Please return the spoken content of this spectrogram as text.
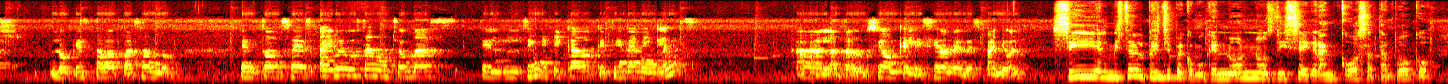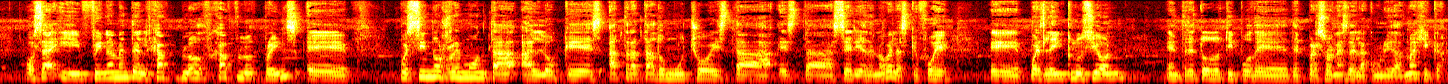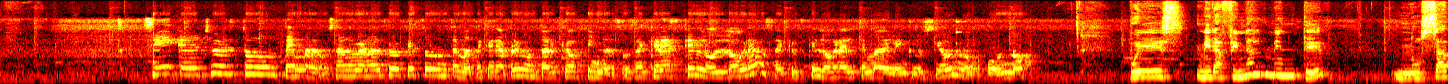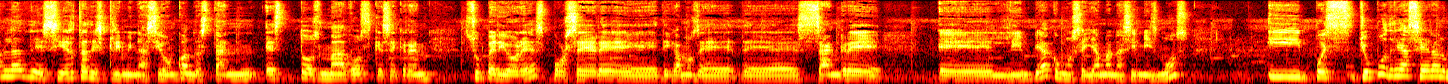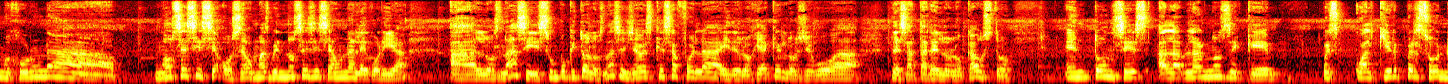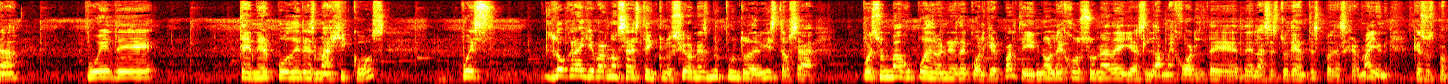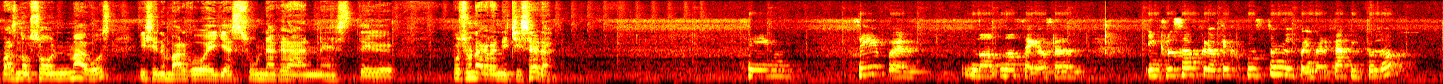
lo que estaba pasando. Entonces, a mí me gusta mucho más el significado que tiene en inglés a la traducción que le hicieron en español. Sí, el misterio del príncipe como que no nos dice gran cosa tampoco. O sea, y finalmente el Half Blood, Half Blood Prince, eh, pues sí nos remonta a lo que ha tratado mucho esta, esta serie de novelas, que fue eh, pues la inclusión entre todo tipo de, personas de la comunidad mágica. Sí, que de hecho es todo un tema, o sea, de verdad creo que es todo un tema. Te quería preguntar qué opinas, o sea, ¿crees que lo logra? O sea, ¿crees que logra el tema de la inclusión o, o no? Pues mira, finalmente nos habla de cierta discriminación cuando están estos magos que se creen superiores por ser, eh, digamos, de, sangre eh, limpia, como se llaman a sí mismos. Y pues yo podría ser a lo mejor una, no sé si sea, o sea, o más bien no sé si sea una alegoría a los nazis, un poquito a los nazis. Ya ves que esa fue la ideología que los llevó a desatar el holocausto. Entonces, al hablarnos de que pues cualquier persona puede tener poderes mágicos, pues logra llevarnos a esta inclusión, es mi punto de vista, o sea, pues un mago puede venir de cualquier parte y no lejos una de ellas, la mejor de, las estudiantes, pues es Hermione, que sus papás no son magos y sin embargo ella es una gran, este, pues una gran hechicera. Sí, sí, pues no, no sé, o sea, incluso creo que justo en el primer capítulo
